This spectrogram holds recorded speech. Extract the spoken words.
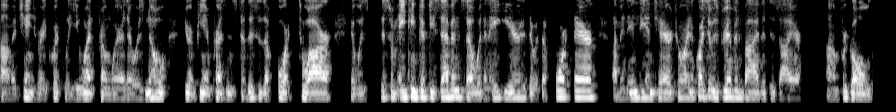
um, it changed very quickly. You went from where there was no European presence to this is a fort Ter-Waw. it was this from 1857. So within eight years, there was a fort there um, in Indian territory. And of course, it was driven by the desire um, for gold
